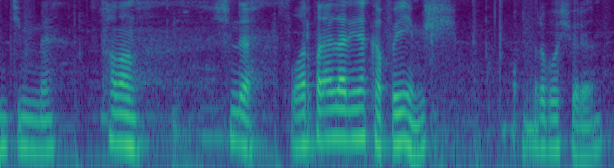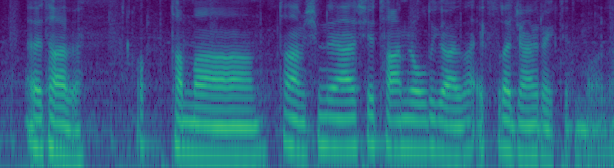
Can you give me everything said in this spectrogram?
İncinme. Tamam. Şimdi solar paneller yine kafayı yemiş. Onlara boş verelim. Evet abi. Hop tamam. Tamam şimdi her şey tamir oldu galiba. Ekstra gyro ekledim bu arada.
